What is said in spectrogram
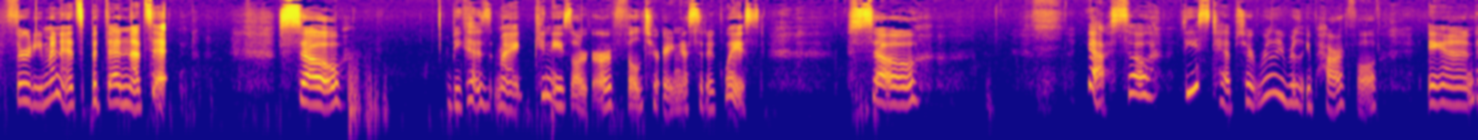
30 minutes, but then that's it. So because my kidneys are, are filtering acidic waste. So, yeah, so these tips are really, really powerful and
